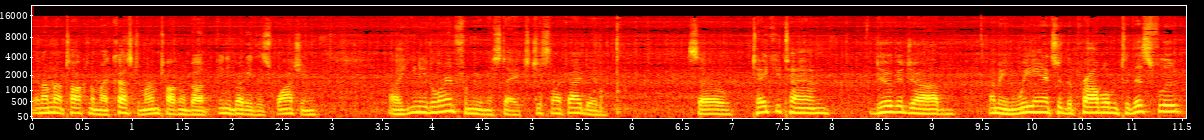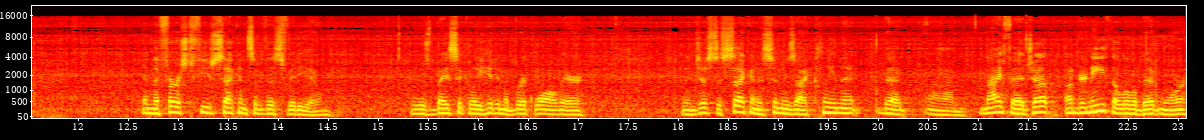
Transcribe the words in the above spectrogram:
and I'm not talking to my customer, I'm talking about anybody that's watching. Uh, you need to learn from your mistakes, just like I did. So take your time, do a good job, I mean, we answered the problem to this flute in the first few seconds of this video. It was basically hitting a brick wall there. And in just a second, as soon as I clean that, that um, knife edge up underneath a little bit more,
